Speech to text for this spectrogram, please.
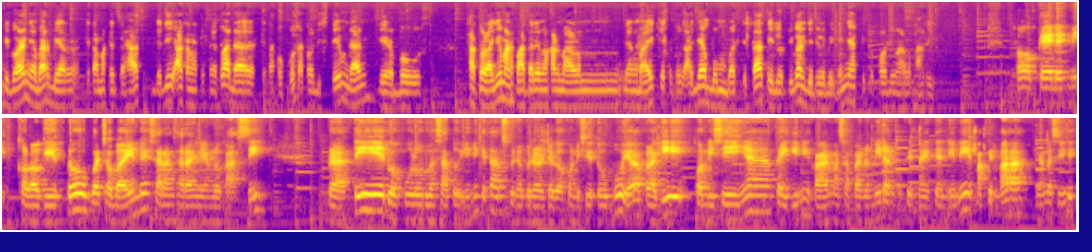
digoreng ya bar biar kita makin sehat. Jadi alternatifnya itu ada kita kukus atau di steam dan direbus. Satu lagi manfaat dari makan malam yang baik ya tentu saja membuat kita tidur juga jadi lebih nyenyak gitu kalau di malam hari. Oke deh Mi, kalau gitu gue cobain deh saran-saran yang lo kasih Berarti 2021 ini kita harus benar-benar jaga kondisi tubuh ya, apalagi kondisinya kayak gini kan, masa pandemi dan COVID-19 ini makin parah, ya nggak sih?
